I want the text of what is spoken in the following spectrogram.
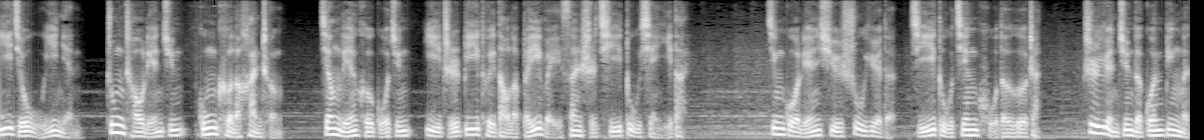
一九五一年，中朝联军攻克了汉城，将联合国军一直逼退到了北纬三十七度线一带。经过连续数月的极度艰苦的恶战，志愿军的官兵们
